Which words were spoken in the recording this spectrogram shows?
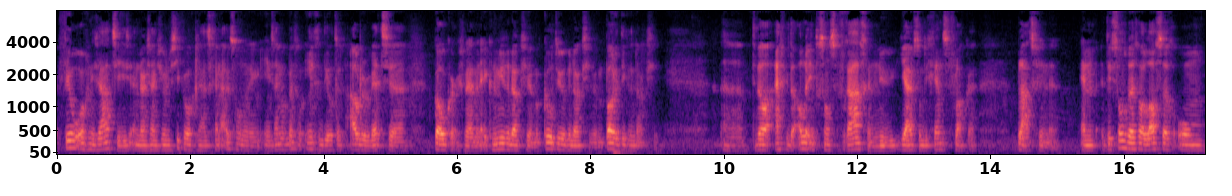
veel organisaties, en daar zijn journalistieke organisaties geen uitzondering in, zijn nog best wel ingedeeld in ouderwetse kokers. We hebben een economieredactie, we hebben een cultuurredactie, we hebben een politieke redactie. terwijl eigenlijk de allerinteressantste vragen nu juist op die grensvlakken plaatsvinden. En het is soms best wel lastig om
